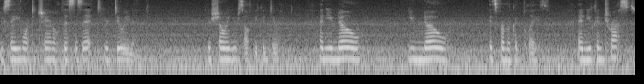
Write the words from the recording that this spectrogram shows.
You say you want to channel. This is it. You're doing it. You're showing yourself you can do it. And you know, you know it's from a good place. And you can trust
